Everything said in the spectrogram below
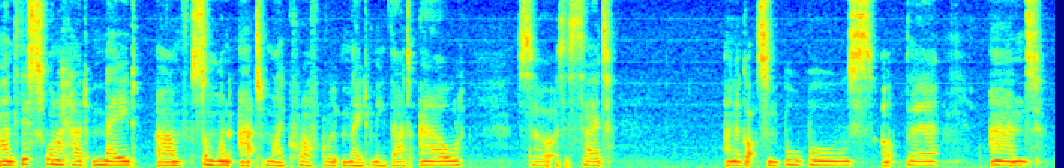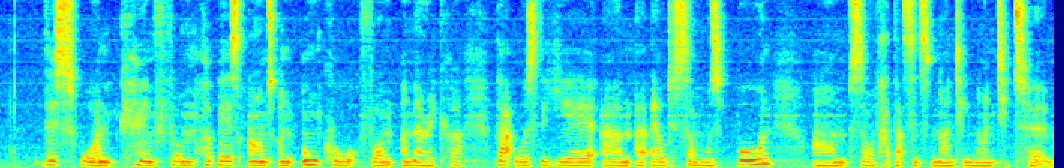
And this one I had made, um, someone at my craft group made me that owl. So as I said, and I got some baubles up there and this one came from hubby's aunt and uncle from America. That was the year um, our eldest son was born. Um, so I've had that since 1992.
